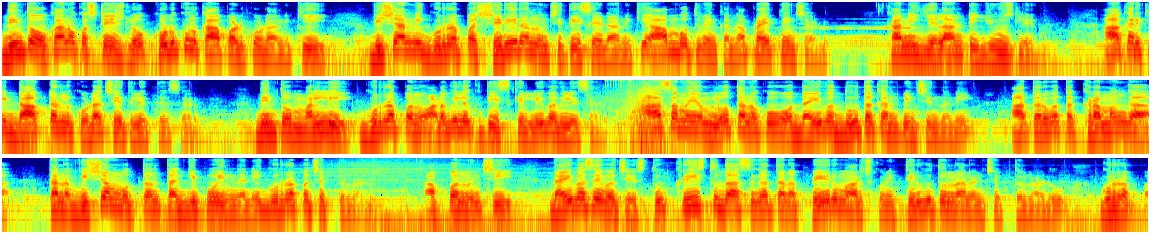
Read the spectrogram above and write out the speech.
దీంతో ఒకానొక స్టేజ్లో కొడుకును కాపాడుకోవడానికి విషాన్ని గుర్రప్ప శరీరం నుంచి తీసేయడానికి ఆంబోతు వెంకన్న ప్రయత్నించాడు. కానీ ఎలాంటి యూజ్ లేదు. ఆఖరికి డాక్టర్లు కూడా చేతులెత్తేశారు. దీంతో మళ్ళీ గుర్రప్పను అడవిలోకి తీసుకెళ్ళి వదిలేశారు. ఆ సమయంలో తనకు ఓ దైవ దూత కనిపించిందని ఆ తర్వాత క్రమంగా తన విషం మొత్తం తగ్గిపోయిందని గుర్రప్ప చెప్తున్నాడు. అప్పటి నుంచి దైవసేవ చేస్తూ క్రీస్తుదాసుగా తన పేరు మార్చుకుని తిరుగుతున్నానని చెప్తున్నాడు గుర్రప్ప.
